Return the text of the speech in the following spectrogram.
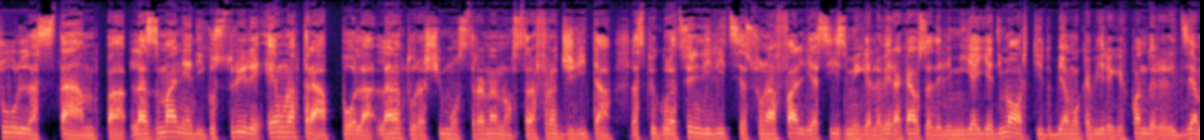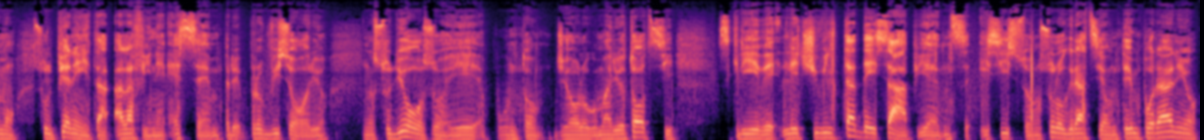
sulla stampa. La smania di costruire è una trappola, la natura ci mostra la nostra fragilità. La speculazione edilizia su una faglia sismica è la vera causa delle migliaia di morti. Dobbiamo capire che quando realizziamo sul pianeta, alla fine è sempre provvisorio. Uno studioso e appunto geologo Mario Tozzi scrive le civiltà dei sapiens esistono solo grazie a un temporaneo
